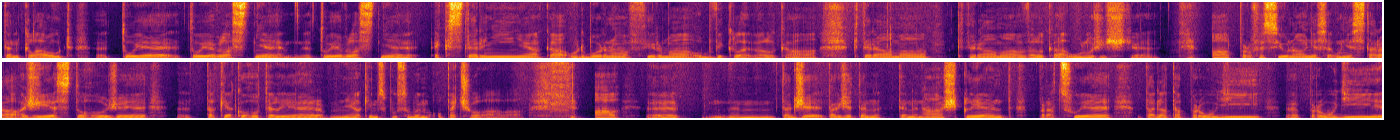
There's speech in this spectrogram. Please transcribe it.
ten cloud, to je, to je, vlastně, to je vlastně externí nějaká odborná firma, obvykle velká, která má která má velká úložiště a profesionálně se o ně stará a žije z toho, že je eh, tak jako hotelier nějakým způsobem opečovává. A e, takže, takže ten, ten náš klient pracuje, ta data proudí, eh, proudí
